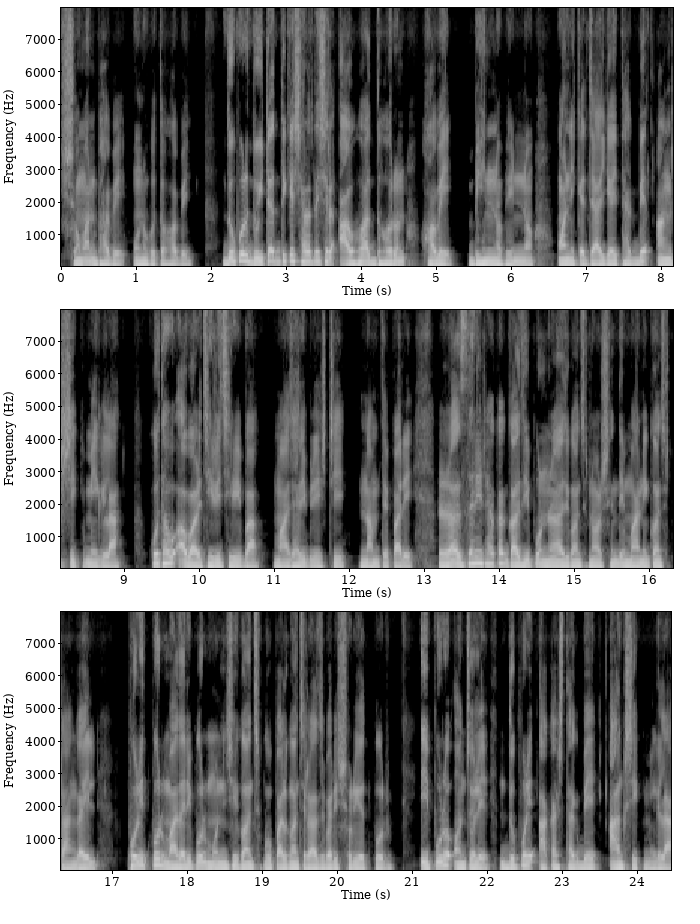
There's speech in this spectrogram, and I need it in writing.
সমানভাবে অনুভূত হবে। দুপুর দুইটার দিকে সারা দেশের আবহাওয়ার ধরন হবে ভিন্ন ভিন্ন। অনেক জায়গায় থাকবে আংশিক মেঘলা। কোথাও আবার ঝিরিঝিরি বা মাঝারি বৃষ্টি নামতে পারে। রাজধানী ঢাকা, গাজীপুর নারাজগঞ্জ নরসিংদী, মানিকগঞ্জ, টাঙ্গাইল ফরিদপুর, মাদারীপুর মনীষীগঞ্জ গোপালগঞ্জ, রাজবাড়ী, শরীয়তপুর। এই পুরো অঞ্চলে দুপুরে আকাশ থাকবে আংশিক মেঘলা।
